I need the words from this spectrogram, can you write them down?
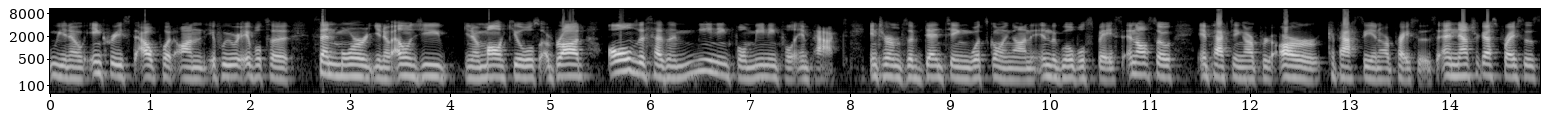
you know increased output on, if we were able to send more you know LNG you know molecules abroad, all this has a meaningful, meaningful impact in terms of denting what's going on in the global space and also impacting our, our capacity and our prices. And natural gas prices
